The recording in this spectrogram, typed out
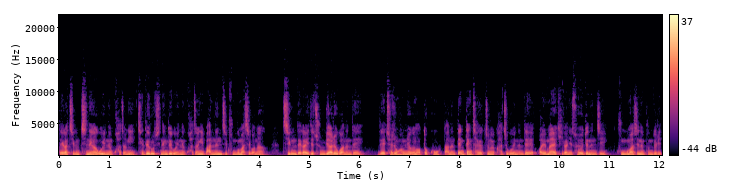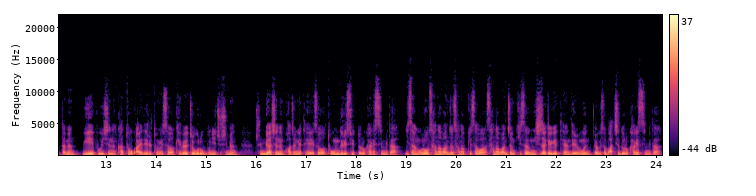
내가 지금 진행하고 있는 과정이 제대로 진행되고 있는 과정이 맞는지 궁금하시거나 지금 내가 이제 준비하려고 하는데 내 최종 학력은 어떻고 나는 땡땡 자격증을 가지고 있는데 얼마의 기간이 소요되는지 궁금하시는 분들이 있다면 위에 보이시는 카톡 아이디를 통해서 개별적으로 문의 주시면 준비하시는 과정에 대해서 도움드릴 수 있도록 하겠습니다. 이상으로 산업안전 산업기사와 산업안전 기사 응시 자격에 대한 내용은 여기서 마치도록 하겠습니다.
